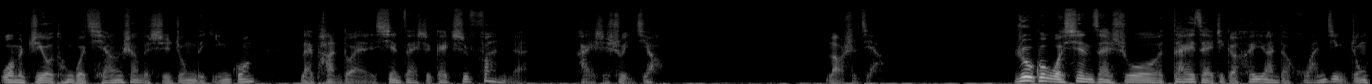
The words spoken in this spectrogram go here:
我们只有通过墙上的时钟的荧光，来判断现在是该吃饭呢，还是睡觉。老实讲，如果我现在说待在这个黑暗的环境中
